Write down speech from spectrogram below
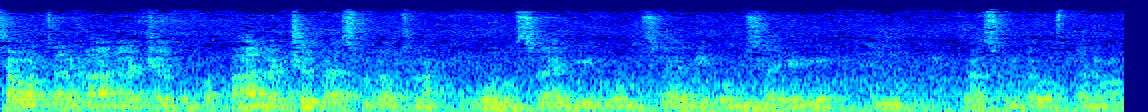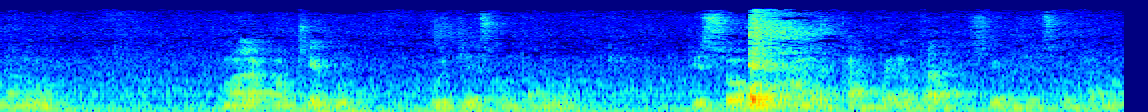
సంవత్సరానికి ఆరు లక్షల రూపాయలు ఆరు లక్షలు రాసుకుంటూ వస్తున్నాం. ఓం సాగి ఓం సాగి ఓం సాగి అని రాసుకుంటూ వస్తూనే ఉన్నాను. మళ్ళా కొంచెంసేపు పూజ చేసుకుంటాను. ఈ సోమవారం ఒక అర్ధ గంట సేపు చేసుకుంటాను.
